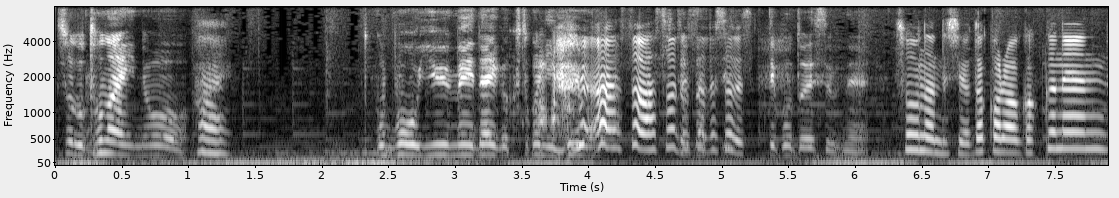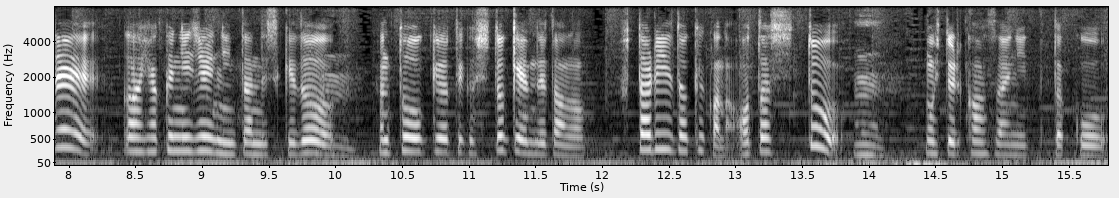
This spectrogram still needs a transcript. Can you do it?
その都内のはい、某有名大学とかに行くような あそうあそうですそうですそうです。ってことですよね。そうなんですよ。だから学年でが120人いたんですけど、うん。東京っていうか首都圏出たの2人だけかな。私とうん、もう一人関西に行った子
